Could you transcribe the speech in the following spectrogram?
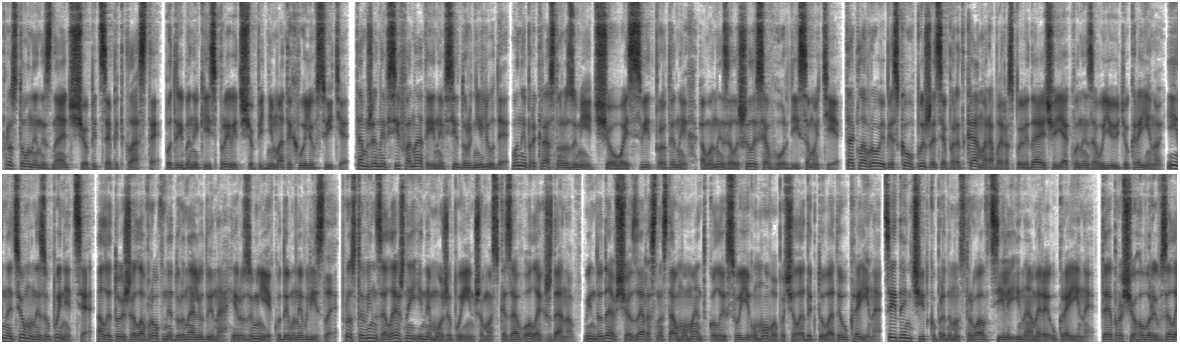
Просто вони не знають, що під це підкласти. Потрібен якийсь привід, щоб піднімати хвилю в світі. Там же не всі фанати і не всі дурні люди. Вони прекрасно розуміють, що увесь світ проти них, а вони залишилися в гордій самоті. Так Лавров і Пісков пижаться перед камерами, розповідаючи, як вони завоюють Україну, і на цьому не зупиняться. Але той же Лавров не дурна людина і розуміє, куди вони влізли. Просто він залежний і не може по-іншому, сказав Олег Жданов. Він додав, що зараз настав момент, коли свої умови почала диктувати Україна. Цей день чітко продемонстрував цілі і наміри України. Те, про що говорив Зеленський,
